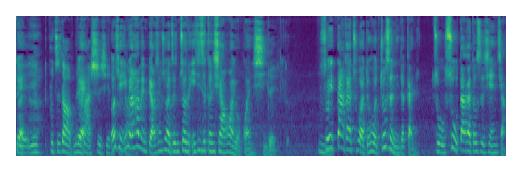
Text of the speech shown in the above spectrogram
对，也不知道，没办法事先。而且因为他们表现出来症状一定是跟消化有关系，对，所以大概出来最后就是你的感主诉大概都是先讲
